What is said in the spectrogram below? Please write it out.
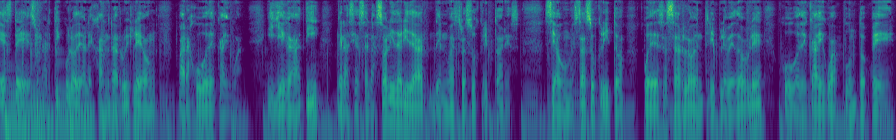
Este es un artículo de Alejandra Ruiz León para Jugo de Caigua y llega a ti gracias a la solidaridad de nuestros suscriptores. Si aún no estás suscrito, puedes hacerlo en www.jugodecaigua.pe.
